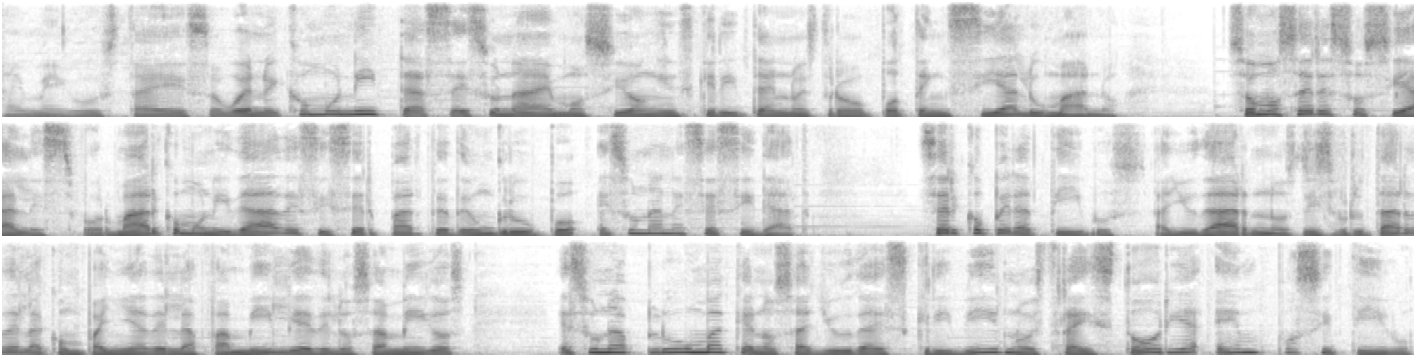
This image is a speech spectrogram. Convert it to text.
Ay, me gusta eso. Bueno, y comunitas es una emoción inscrita en nuestro potencial humano. Somos seres sociales. Formar comunidades y ser parte de un grupo es una necesidad. Ser cooperativos, ayudarnos, disfrutar de la compañía de la familia y de los amigos es una pluma que nos ayuda a escribir nuestra historia en positivo.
